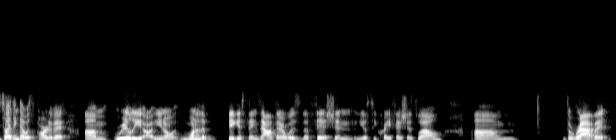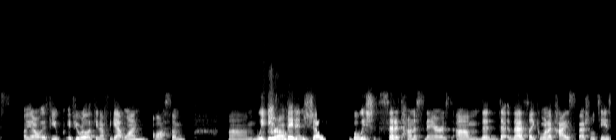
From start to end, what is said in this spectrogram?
so I think that was part of it. Um, really, uh, you know, one of the biggest things out there was the fish, and you'll see crayfish as well. Um, the rabbits, you know, if you if you were lucky enough to get one, awesome. Um, we Trout. they didn't show but we should set a ton of snares. Um, that, that that's like one of Kai's specialties.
